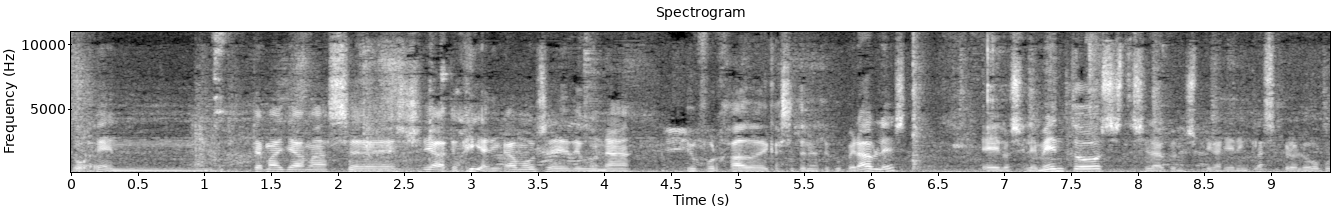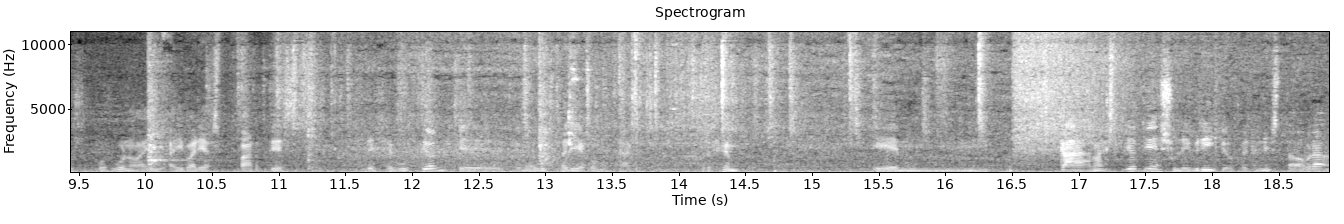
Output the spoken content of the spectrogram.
Luego, en tema ya más, eh, eso sería la teoría, digamos, eh, de, una, de un forjado de casetones recuperables, eh, los elementos, esto sería lo que nos explicarían en clase, pero luego pues, pues bueno, hay, hay, varias partes de ejecución que, que me gustaría comentar. Por ejemplo, cada maestrillo tiene su librillo, pero en esta obra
